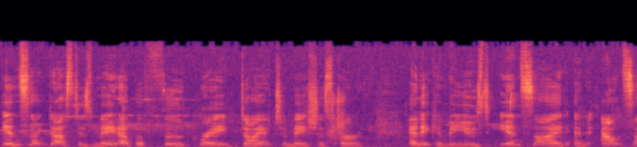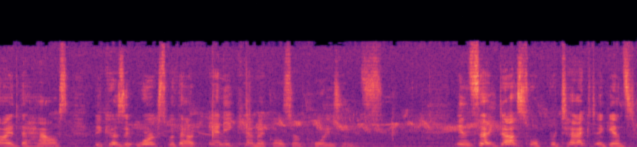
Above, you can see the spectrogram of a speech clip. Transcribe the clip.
Insect dust is made up of food-grade diatomaceous earth and it can be used inside and outside the house because it works without any chemicals or poisons. Insect dust will protect against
